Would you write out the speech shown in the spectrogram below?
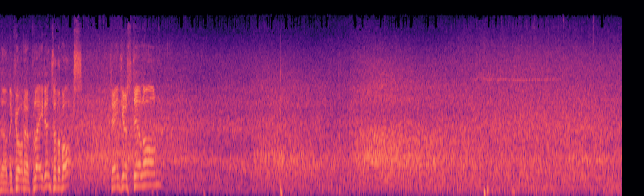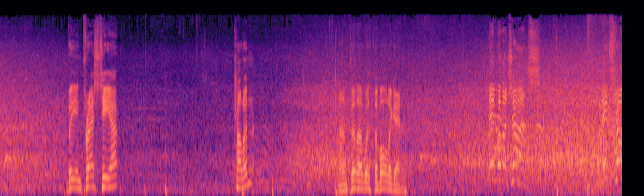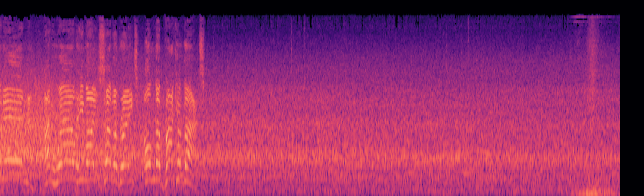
So the corner played into the box. Danger still on. Being pressed here. Cullen. And Villa with the ball again. In with a chance. It's gone in! And well, he might celebrate on the back of that.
